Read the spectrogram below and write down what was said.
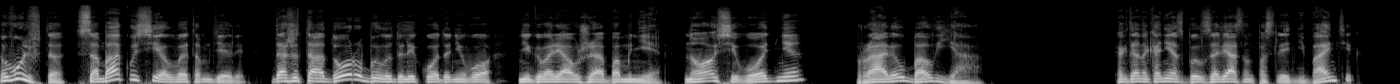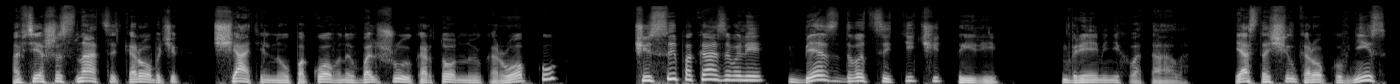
Вульф-то собаку сел в этом деле. Даже Теодору было далеко до него, не говоря уже обо мне. Но сегодня правил бал я. Когда, наконец, был завязан последний бантик, а все шестнадцать коробочек тщательно упакованы в большую картонную коробку, часы показывали без двадцати четыре. Времени хватало. Я стащил коробку вниз,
